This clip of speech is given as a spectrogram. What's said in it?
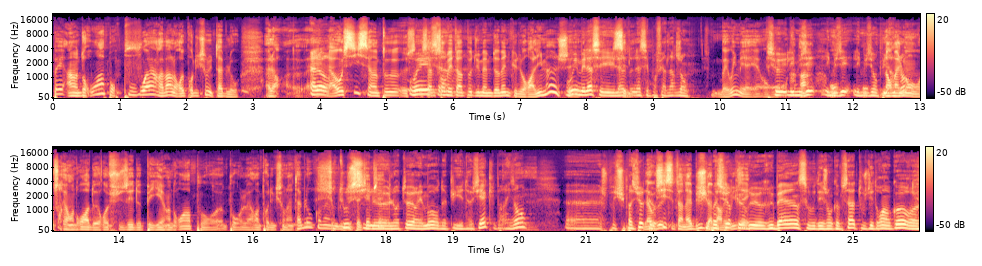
paie un droit pour pouvoir avoir la reproduction du tableau. Alors, euh, Alors- là aussi, c'est un peu, ça- Oui, ça me semble être un peu du même domaine que le droit à l'image. Oui, mais là, c'est là, c'est- là, c'est pour faire de l'argent. ben oui, mais Parce on- que les musées, les on- musées, les musées ont plus Normalement, on serait en droit de refuser de payer un droit pour, pour la reproduction d'un tableau, quand même. Surtout si 17e le- siècle. l'auteur est mort depuis deux siècles, par exemple. Euh, je, ne suis pas sûr Là que aussi, c'est un je abus suis de la pas part sûr que Rubens ou des gens comme ça touchent des droits encore. euh,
